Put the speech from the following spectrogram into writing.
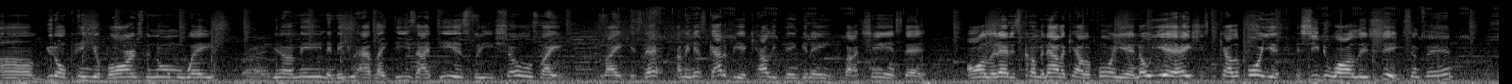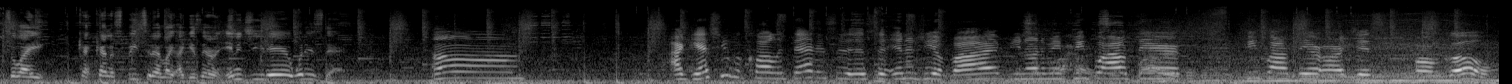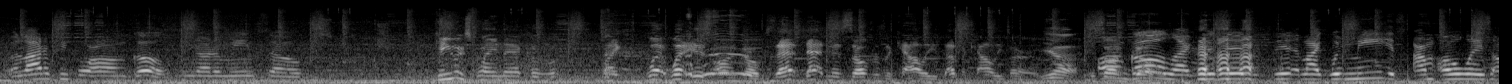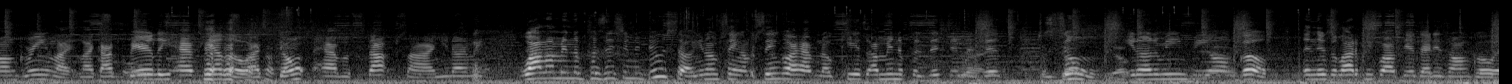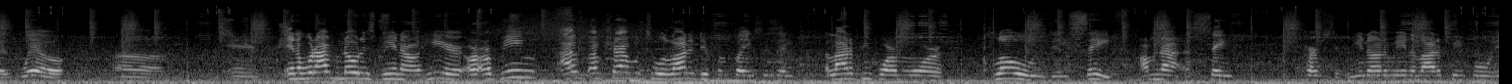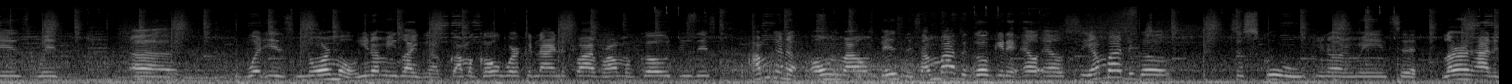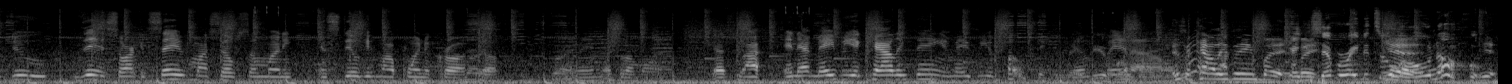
um, you don't pin your bars the normal way Right. you know what i mean and then you have like these ideas for these shows like like is that i mean that's got to be a cali thing it ain't by chance that all of that is coming out of California, and oh yeah, hey, she's from California, and she do all this shit. You see what I'm saying? So like, kind of speak to that. Like, like, is there an energy there? What is that? Um, I guess you could call it that. It's a, it's an energy, a vibe. You know what I mean? People out there, people out there are just on go. A lot of people are on go. You know what I mean? So Can you explain that? Cause like what what is on go? Because that that in itself is a Cali. That's a Cali term. Yeah. It's on go, like this is there- like with me, it's I'm always on green light. Like I barely have yellow. I don't have a stop sign. You know what I mean? While I'm in the position to do so, you know what I'm saying? I'm single. I have no kids. I'm in the position to just, Just zoom. Yep. You know what I mean? Be on go. And there's a lot of people out there that is on go as well. Um, and and what I've noticed being out here, or, or being, I've, I've traveled to a lot of different places, and a lot of people are more closed and safe. I'm not a safe person. You know what I mean? A lot of people is with uh, what is normal. You know what I mean? Like I'm gonna go work a nine to five, or I'm gonna go do this. I'm gonna own my own business. I'm about to go get an LLC. I'm about to go to school. You know what I mean? To learn how to do this, so I can save myself some money and still get my point across. So, you know what I mean, that's what I'm on. That's why, and that may be a Cali thing. It may be a post thing. You know what I'm a saying? post I thing. don't It's a. Cali thing, but, Can but you separate the two? Yeah. Oh no. yeah,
